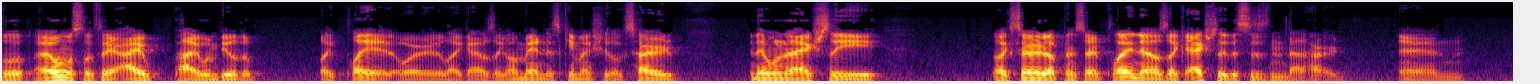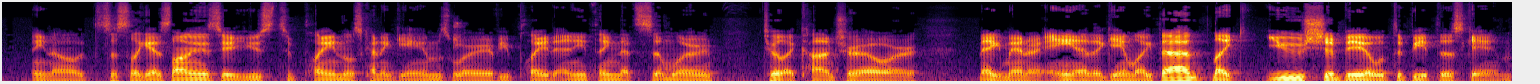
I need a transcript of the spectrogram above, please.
I almost looked like I probably wouldn't be able to like play it, or like I was like, oh man, this game actually looks hard. And then when I actually like started up and started playing it, I was like, actually, this isn't that hard. And you know, it's just like as long as you're used to playing those kind of games, where if you played anything that's similar to like Contra or Mega Man or any other game like that, like you should be able to beat this game.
